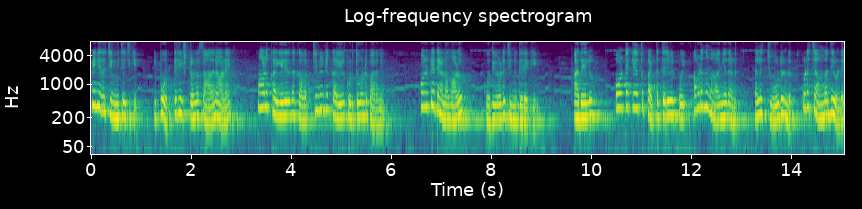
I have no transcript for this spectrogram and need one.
പിന്നെ ഇത് ചിന്നി ചേച്ചിക്ക് ഇപ്പോൾ ഒത്തിരി ഇഷ്ടമുള്ള സാധനമാണേ. മാളു കയ്യിലിരുന്ന കവർ ചിന്നുവിന്റെ കയ്യിൽ കൊടുത്തുകൊണ്ട് പറഞ്ഞു. കൊഴുക്കട്ടെയാണോ മാളു? കൊതിയോടെ ചിന്നു തിരക്കി. അതേലോ കോട്ടയ്ക്കകത്ത് പട്ടത്തെരുവിൽ പോയി അവിടെ നിന്ന് വാങ്ങിയതാണ്. നല്ല ചൂടുണ്ട്. കൂടെ ചമ്മന്തിയുണ്ടേ.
